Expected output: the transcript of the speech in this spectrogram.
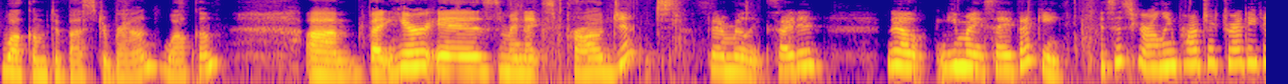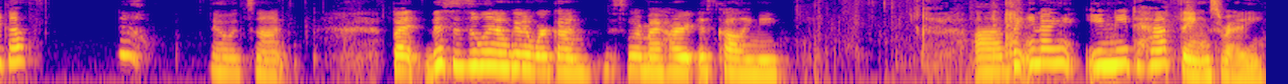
welcome to Buster Brown. Welcome. Um, but here is my next project that I'm really excited. Now, you might say, Becky, is this your only project ready to go? No, no, it's not. But this is the one I'm going to work on. This is where my heart is calling me. Uh, but, you know, you, need to have things ready,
